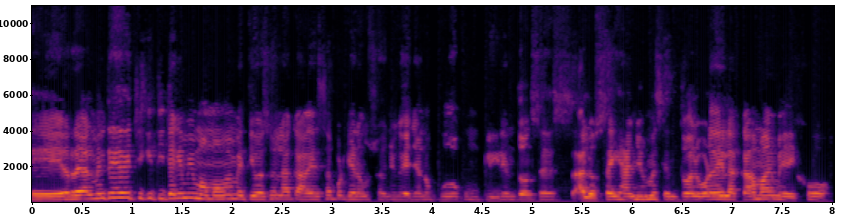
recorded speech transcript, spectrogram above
Eh, realmente desde chiquitita que mi mamá me metió eso en la cabeza porque era un sueño que ella no pudo cumplir. Entonces, a los seis años me sentó al borde de la cama y me dijo,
